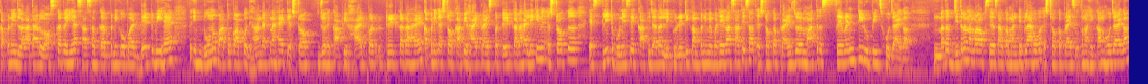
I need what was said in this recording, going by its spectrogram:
कंपनी लगातार लॉस कर रही है। साथ साथ कंपनी के ऊपर डेट भी है। तो इन दोनों बातों को आपको ध्यान रखना है कि स्टॉक जो है काफ़ी हाई पर ट्रेड कर रहा है। कंपनी का स्टॉक काफ़ी हाई प्राइस पर ट्रेड कर रहा है। लेकिन स्टॉक स्प्लिट होने से काफ़ी ज़्यादा लिक्विडिटी कंपनी में बढ़ेगा। साथ ही साथ स्टॉक का प्राइस जो है मात्र सेवेंटी रुपीज़ हो जाएगा। मतलब जितना नंबर ऑफ़ शेयर्स आपका मल्टीप्लाई होगा स्टॉक का प्राइस उतना ही कम हो जाएगा।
